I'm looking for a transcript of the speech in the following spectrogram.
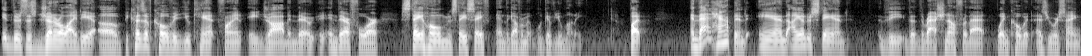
it, there's this general idea of because of covid you can't find a job and there and therefore stay home and stay safe and the government will give you money. Yeah. but and that happened and i understand the, the the rationale for that when covid as you were saying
